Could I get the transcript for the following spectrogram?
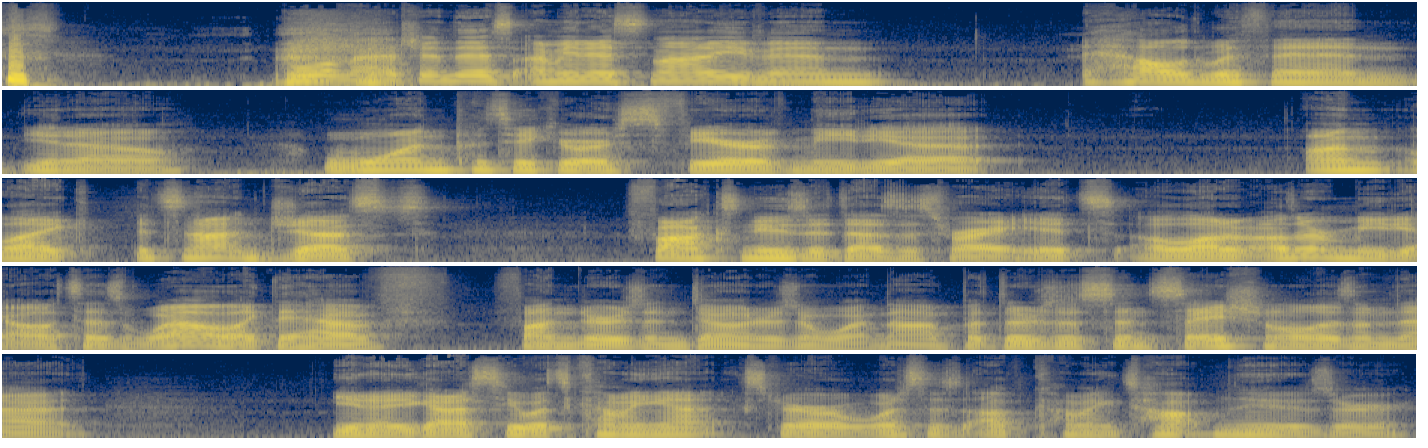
well, imagine this. I mean, it's not even held within, you know, one particular sphere of media. On like, it's not just Fox News that does this, right? It's a lot of other media outlets as well. Like they have funders and donors and whatnot. But there's a sensationalism that, you know, you got to see what's coming next or what's this upcoming top news or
